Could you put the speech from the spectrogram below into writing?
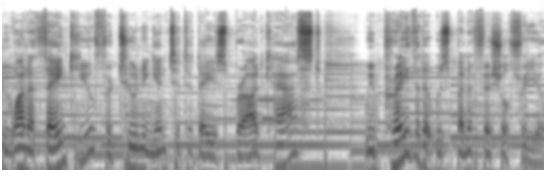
We want to thank you for tuning into today's broadcast. We pray that it was beneficial for you.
